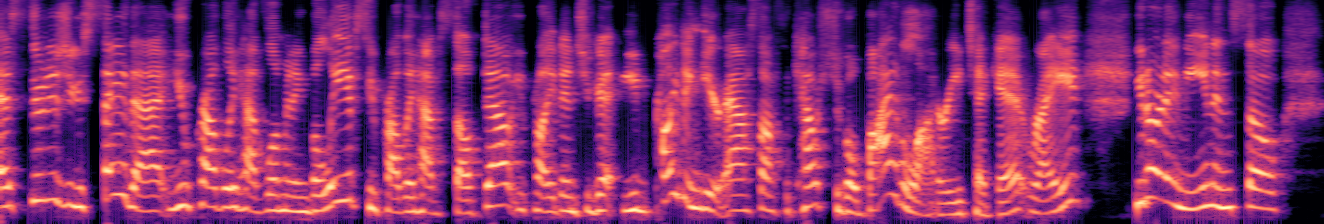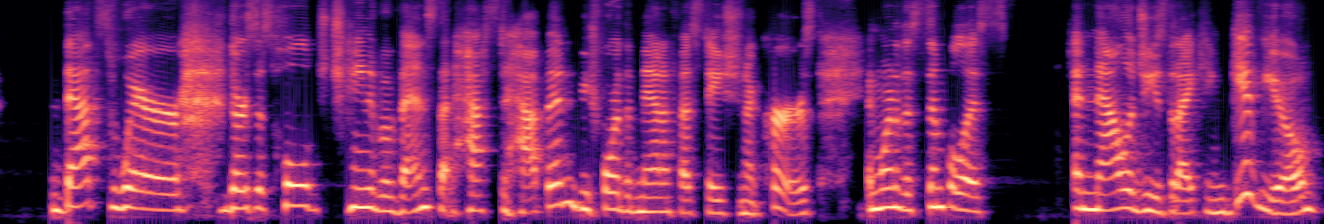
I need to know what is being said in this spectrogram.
as soon as you say that, you probably have limiting beliefs. You probably have self doubt. You probably didn't you get, you probably didn't get your ass off the couch to go buy the lottery ticket, right? You know what I mean? And so, that's where there's this whole chain of events that has to happen before the manifestation occurs. And one of the simplest analogies that I can give you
